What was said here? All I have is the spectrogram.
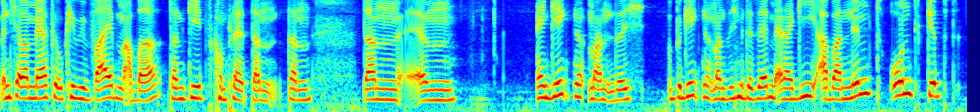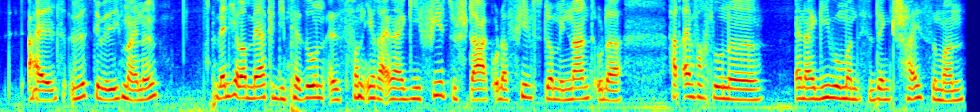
Wenn ich aber merke, okay, wir viben aber, dann geht's komplett, dann, dann, dann ähm, entgegnet man sich begegnet man sich mit derselben Energie, aber nimmt und gibt halt, wisst ihr, wie ich meine? Wenn ich aber merke, die Person ist von ihrer Energie viel zu stark oder viel zu dominant oder hat einfach so eine Energie, wo man sich so denkt, scheiße, Mann,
